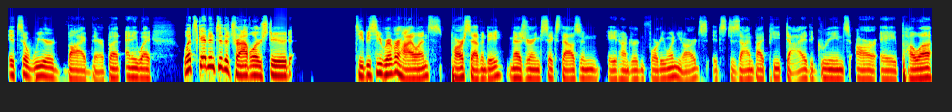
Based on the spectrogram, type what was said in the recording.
it's a weird vibe there. But anyway let's get into the travelers dude TPC River Highlands, par 70, measuring 6,841 yards. It's designed by Pete Dye. The greens are a POA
